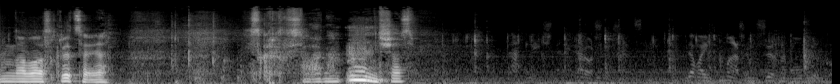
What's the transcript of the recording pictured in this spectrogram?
Надо было скрыться, я скрылся, ладно. Сейчас. Отлично, хорошие шансы. Давай вмажем жирному ублюдку.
